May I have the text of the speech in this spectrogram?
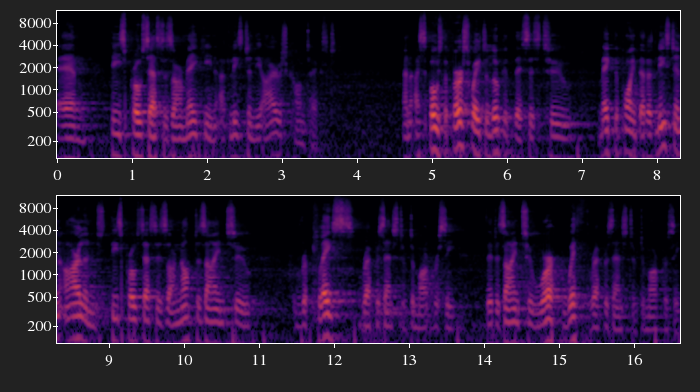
um, these processes are making, at least in the Irish context. And I suppose the first way to look at this is to make the point that at least in Ireland, these processes are not designed to replace representative democracy. They're designed to work with representative democracy.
